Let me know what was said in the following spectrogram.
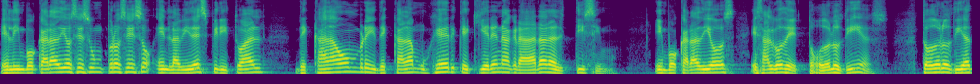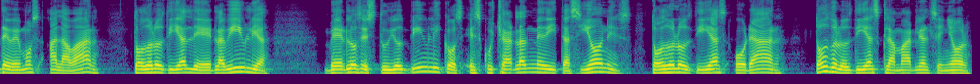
El invocar a Dios es un proceso en la vida espiritual de cada hombre y de cada mujer que quieren agradar al Altísimo. Invocar a Dios es algo de todos los días. Todos los días debemos alabar, todos los días leer la Biblia, ver los estudios bíblicos, escuchar las meditaciones, todos los días orar, todos los días clamarle al Señor,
